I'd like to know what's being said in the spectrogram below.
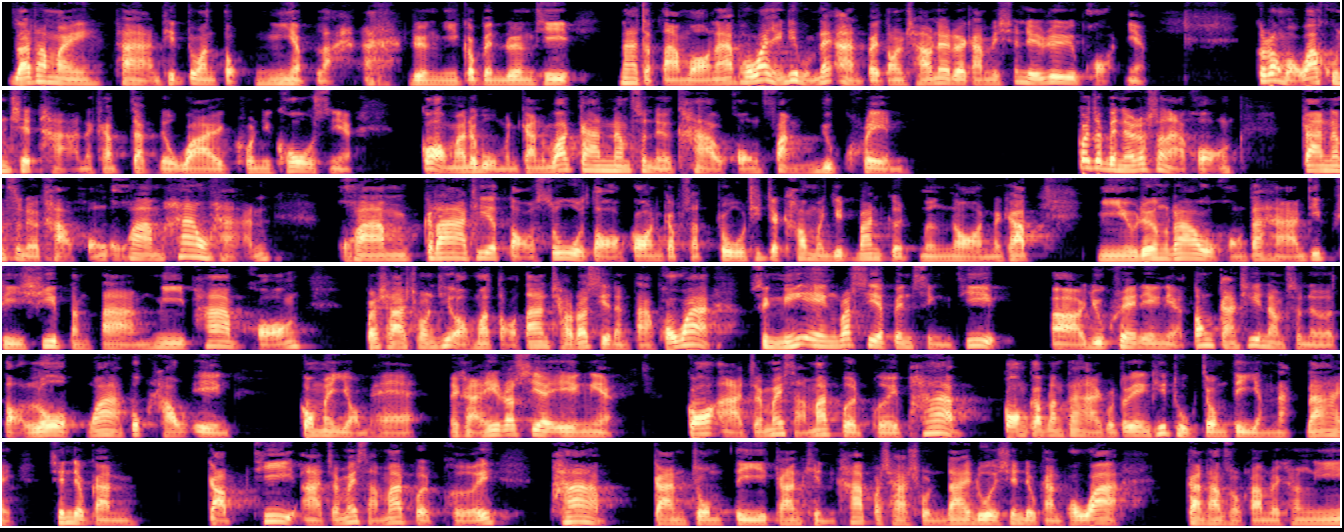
แล้วทำไมทหารทิศตะวันตกเงียบละ่ะ เรื่องนี้ก็เป็นเรื่องที่น่าจับตามองนะ เพราะว่าอย่างที่ผมได้อ่านไปตอนเช้าในรายการ Mission Daily Report เนี่ย ก็ต้องบอกว่าคุณเชษฐานะครับ จาก The Wire Chronicles เนี่ย ก็ออกมาระบุเหมือนกันว่าการนำเสนอข่าวของฝั่งยูเครน ก็จะเป็นในลักษณะของการนำเสนอข่าวของความห้าวหาญ ความกล้าที่จะต่อสู้ต่อกรกับศัตรูที่จะเข้ามายึดบ้านเกิดเมืองนอนนะครับ มีเรื่องเล่าของทหารที่พลีชีพต่างๆ มีภาพของประชาชนที่ออกมาต่อต้านชาวรัสเซียต่างๆ เพราะว่าสิ่งนี้เองรัสเซียเป็นสิ่งที่อ่ายูเครนเองเนี่ยต้องการที่นำเสนอต่อโลกว่าพวกเขาเองก็ไม่ยอมแพ้ในขณะที่รัสเซียเองเนี่ยก็อาจจะไม่สามารถเปิดเผยภาพกองกำลังทหารของตัวเองที่ถูกโจมตีอย่างหนักได้ เช่นเดียวกันกับที่อาจจะไม่สามารถเปิดเผยภาพ การโจมตีการเข็นฆ่าประชาชนได้ด้วยเช่นเดียวกันเพราะว่าการทำสงครามในครั้งนี้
